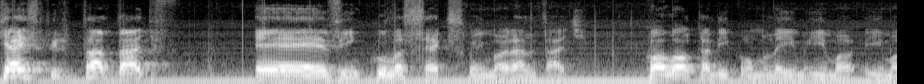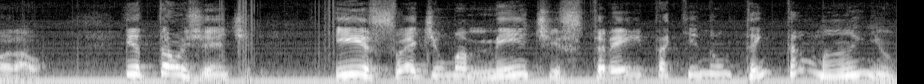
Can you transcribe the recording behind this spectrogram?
que a espiritualidade é, vincula sexo com imoralidade. Coloca ali como lei imoral. Então, gente, isso é de uma mente estreita que não tem tamanho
